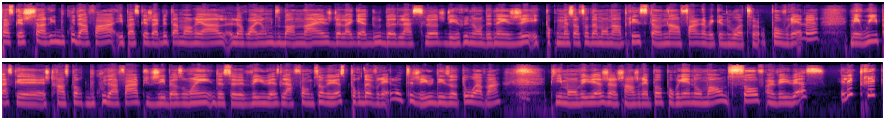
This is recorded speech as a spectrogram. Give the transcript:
Parce que je charrie beaucoup d'affaires et parce que j'habite à Montréal, le royaume du banc de neige, de la gadoue, de la sludge, des rues non déneigées et que pour me sortir de mon entrée, c'est un enfer avec une voiture. Pour vrai, là. Mais oui, parce que je transporte beaucoup d'affaires puis que j'ai besoin de ce VUS, de la fonction VUS pour de vrai, là. J'ai eu des autos avant puis mon VUS, je le changerais pas pour rien au monde, sauf un VUS électrique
